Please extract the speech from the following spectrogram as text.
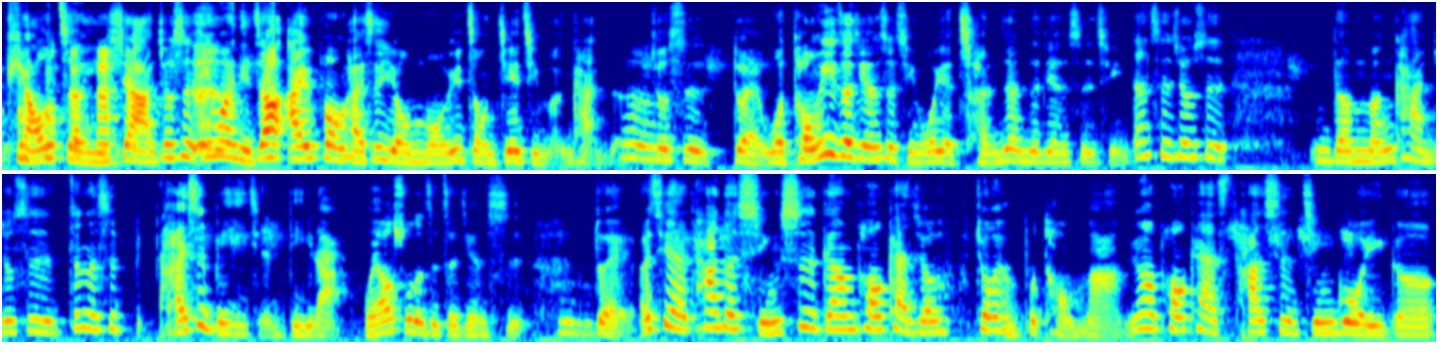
调整一下，就是因为你知道 iPhone 还是有某一种阶级门槛的，就是对我同意这件事情，我也承认这件事情，但是就是你的门槛就是真的是比还是比以前低啦。我要说的是这件事，对，而且它的形式跟 Podcast 就就会很不同嘛，因为 Podcast 它是经过一个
